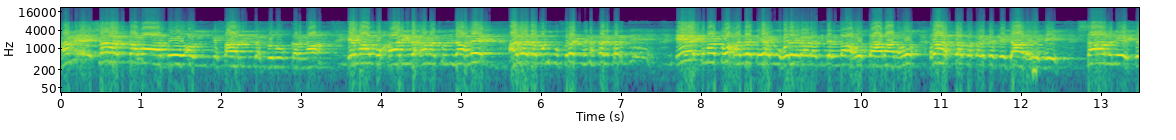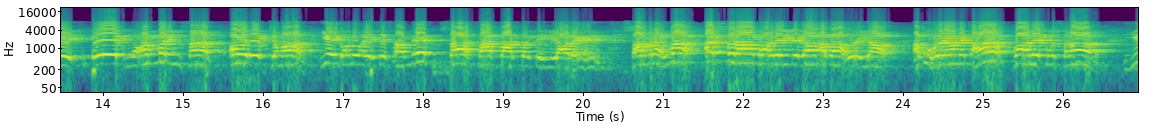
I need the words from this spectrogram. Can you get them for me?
ہمیشہ تبادو اور ان کے ساری کا سلوک کرنا۔ امام بخاری رحمت اللہ نے الگ ابو المفرد میں نقل کر کے ایک نہ حضرت ابو حریرہ رضی اللہ تعالیٰ عنہ راستہ پکڑ کر کے جا رہے تھے۔ سامنے سے ایک محمد انسان اور ایک جوان، یہ دونوں ایسے سامنے ساتھ ساتھ بات کرتے ہوئے آ رہے ہیں۔ سامنا ہوا، السلام علیکم یا ابا حریہ ابو حریرہ نے کہا وعلیکم السلام یہ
